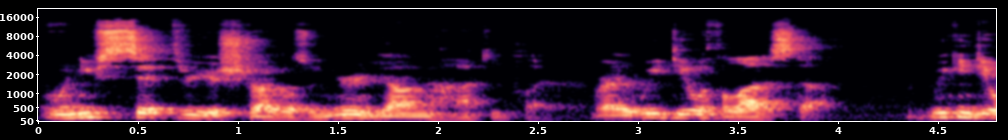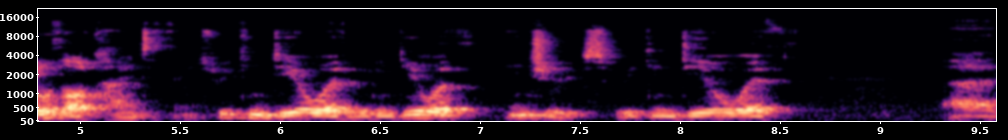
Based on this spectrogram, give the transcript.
when you sit through your struggles when you're a young hockey player, right? We deal with a lot of stuff. We can deal with all kinds of things. We can deal with we can deal with injuries. We can deal with uh,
